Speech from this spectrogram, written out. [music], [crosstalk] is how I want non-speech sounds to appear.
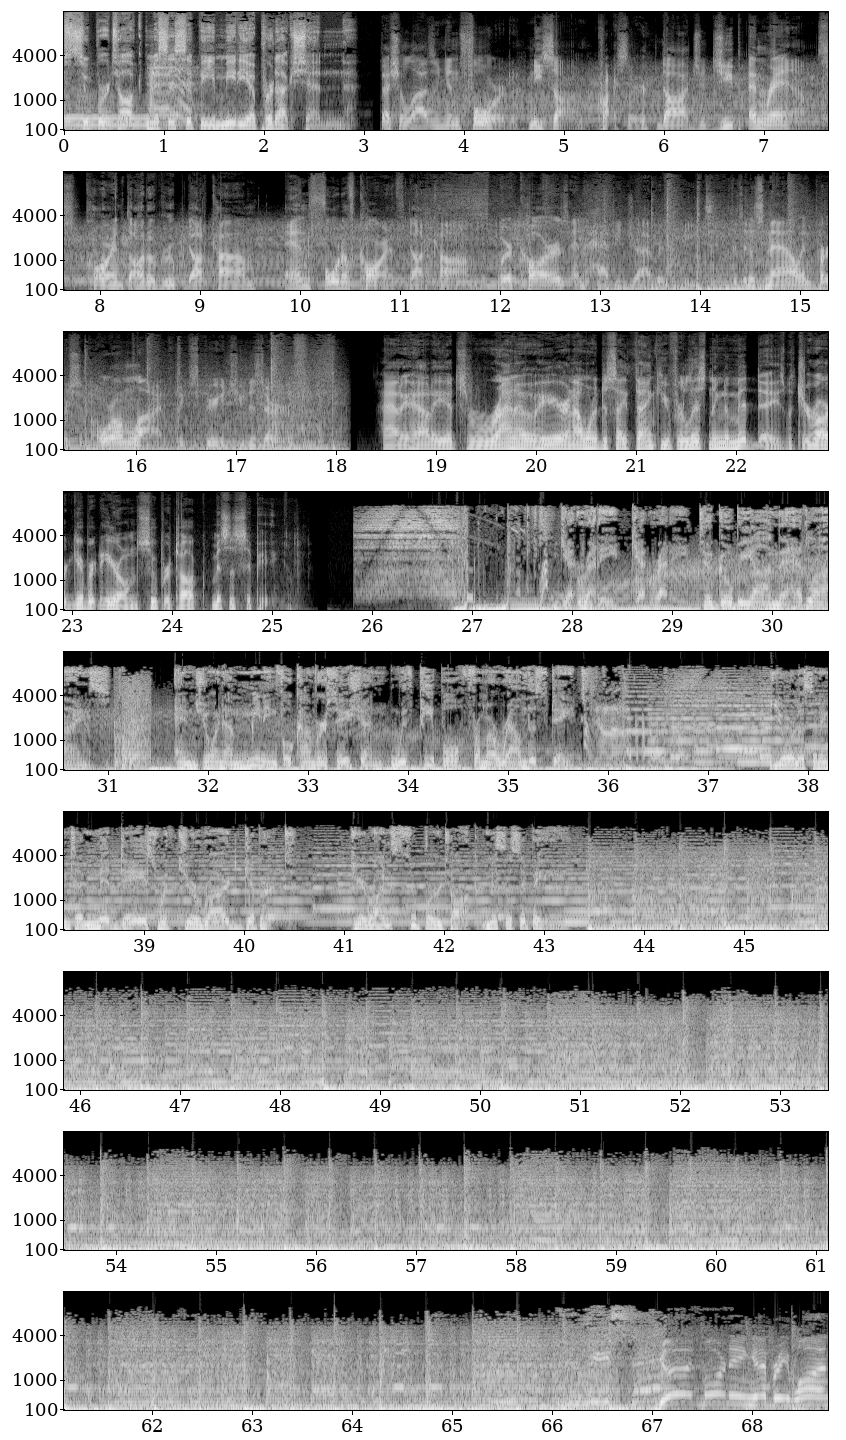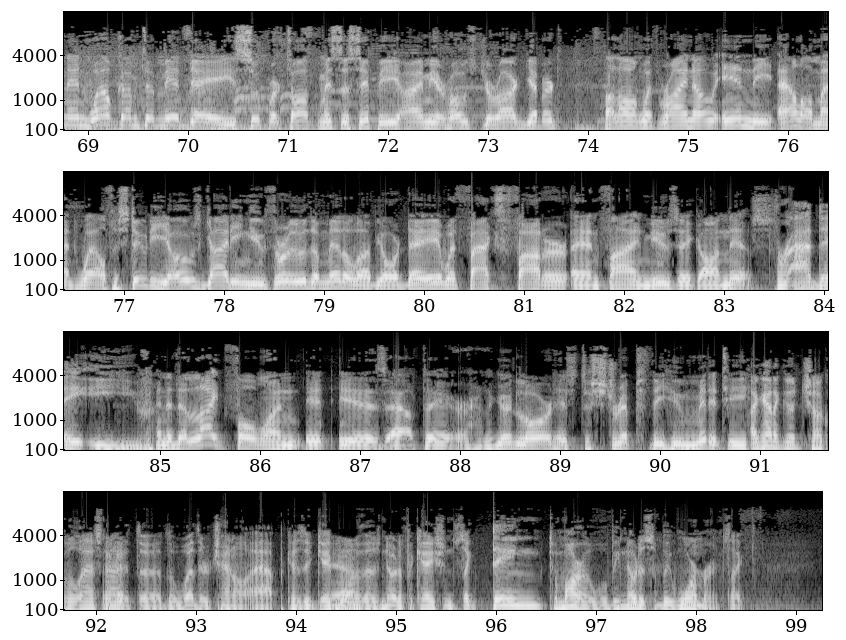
SuperTalk Mississippi media production. Specializing in Ford, Nissan, Chrysler, Dodge, Jeep, and Rams. CorinthAutoGroup.com and FordofCorinth.com, where cars and happy drivers meet. Visit us now in person or online with the experience you deserve. Howdy, howdy, it's Rhino here, and I wanted to say thank you for listening to Middays with Gerard Gibert here on Super Talk, Mississippi. Get ready, get ready to go beyond the headlines and join a meaningful conversation with people from around the state. You're listening to Middays with Gerard Gibert here on Super Talk, Mississippi. Everyone, and welcome to Middays Super Talk Mississippi. I'm your host, Gerard Gibert, along with Rhino in the Element Wealth Studios, guiding you through the middle of your day with facts, fodder, and fine music on this Friday Eve. And a delightful one it is out there. The good Lord has stripped the humidity. I got a good chuckle last night at the, the Weather Channel app because it gave me one of those notifications like, ding, tomorrow will be noticeably warmer. It's like,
